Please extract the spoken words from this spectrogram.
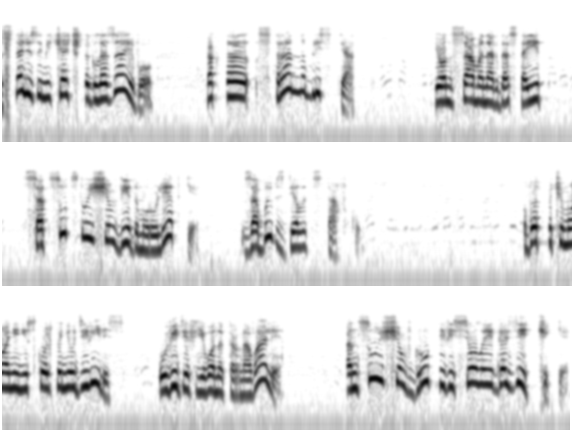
стали замечать, что глаза его как-то странно блестят, и он сам иногда стоит с отсутствующим видом у рулетки, забыв сделать ставку. Вот почему они нисколько не удивились, увидев его на карнавале, танцующим в группе «Веселые газетчики»,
